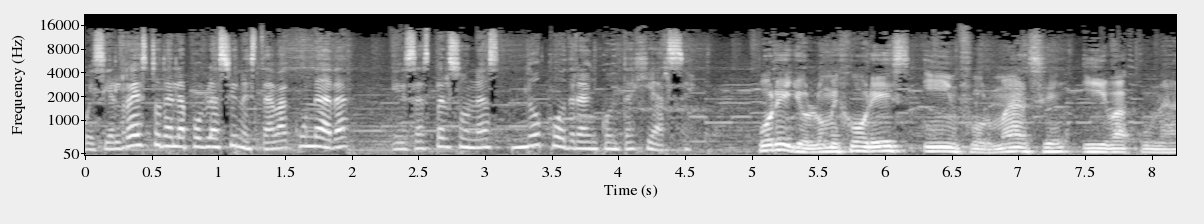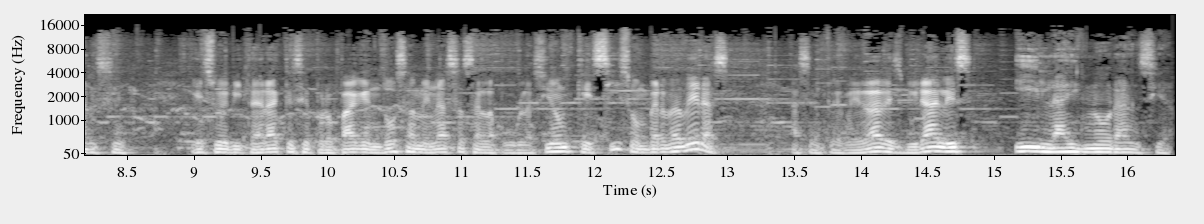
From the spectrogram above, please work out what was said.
Pues si el resto de la población está vacunada, esas personas no podrán contagiarse. Por ello, lo mejor es informarse y vacunarse. Eso evitará que se propaguen dos amenazas a la población que sí son verdaderas, las enfermedades virales y la ignorancia.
